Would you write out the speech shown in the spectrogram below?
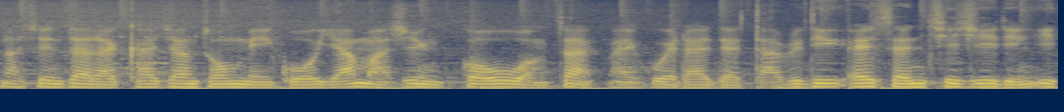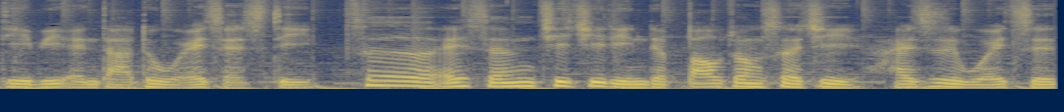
那现在来开箱从美国亚马逊购物网站买回来的 WD SN770 ETB M.2 SSD。这 SN770 的包装设计还是维持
